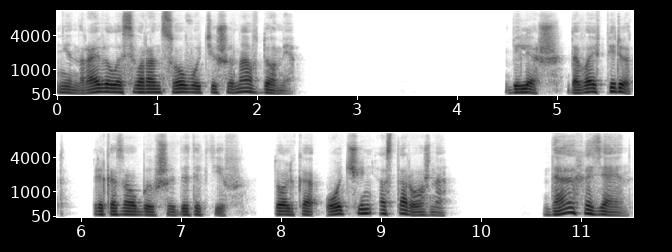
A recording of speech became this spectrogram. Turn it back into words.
не нравилась Воронцову тишина в доме. «Беляш, давай вперед», – приказал бывший детектив. «Только очень осторожно». «Да, хозяин».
